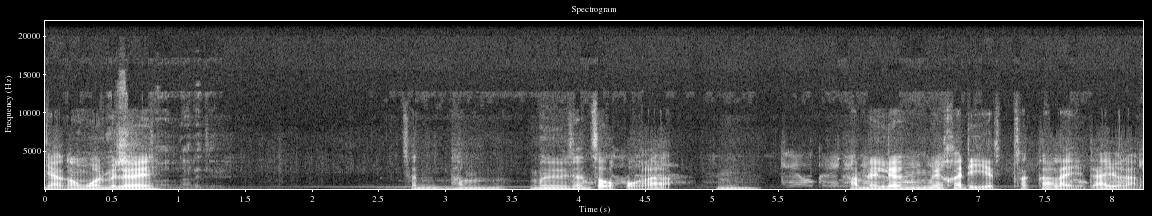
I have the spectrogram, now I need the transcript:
อย่ากังวลไปเลย ฉันทำมือฉันสกปรกแล้วทำในเรื่องไม่ค่อยดีสักเท่าไหร่ได้อยู่แล้ว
